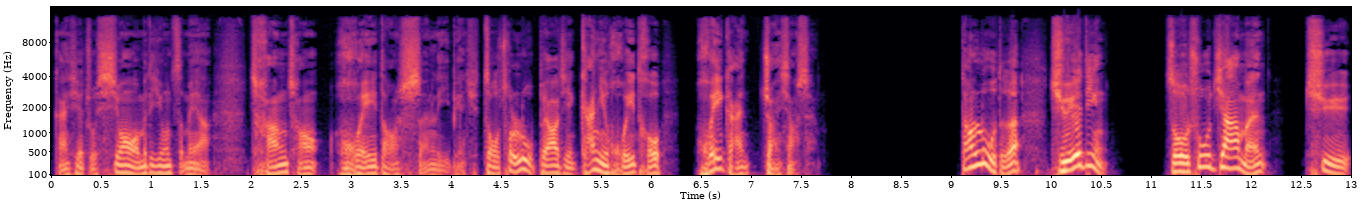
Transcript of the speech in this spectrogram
感谢主，希望我们弟兄姊妹啊，常常回到神里边去。走错路不要紧，赶紧回头悔改，转向神。当路德决定走出家门去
